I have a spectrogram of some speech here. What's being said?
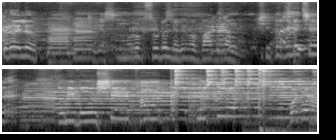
করে হইল। মুরুখ ছুটো লেগে বাদ জানে সীতা বলেছে তুমি বসে থাকো পুত্র বসবো না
